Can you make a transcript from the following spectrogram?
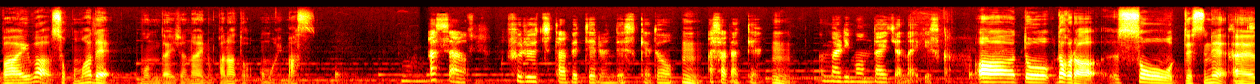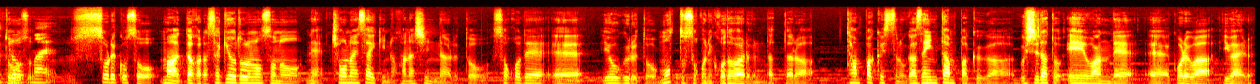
場合はそこまで問題じゃないのかなと思います。朝フルーツ食べてるんですけどうん。朝だけ。うん。あんまり問題じゃないですか？あーとだからそうですね。えーと活動前。それこそまあだから先ほどのそのね腸内細菌の話になるとそこで、えーヨーグルトもっとそこにこだわるんだったらタンパク質のカゼインタンパクが牛だと A1 で、えーこれはいわゆる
